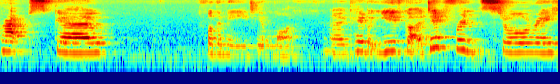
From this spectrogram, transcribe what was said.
perhaps go for the medium one. Okay, but you've got a different story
